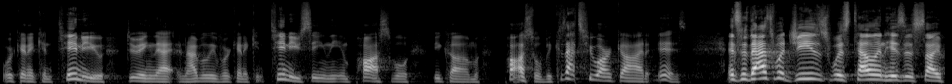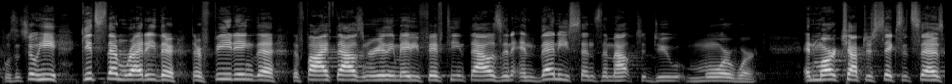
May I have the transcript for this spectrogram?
we're going to continue doing that. And I believe we're going to continue seeing the impossible become possible because that's who our God is. And so that's what Jesus was telling his disciples. And so he gets them ready. They're, they're feeding the, the 5,000, really maybe 15,000, and then he sends them out to do more work. In Mark chapter 6, it says,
